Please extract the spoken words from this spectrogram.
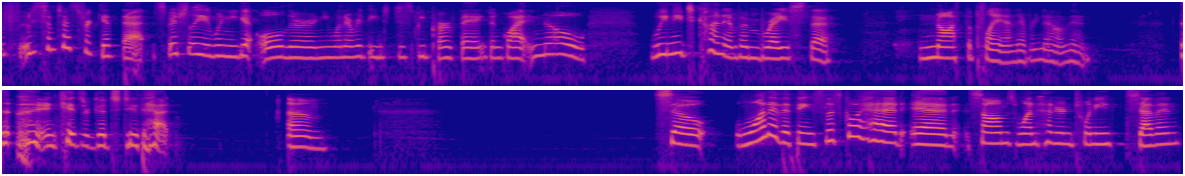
We, f- we sometimes forget that, especially when you get older and you want everything to just be perfect and quiet. No, we need to kind of embrace the not the plan every now and then. and kids are good to do that. Um, so one of the things, let's go ahead and Psalms 127,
